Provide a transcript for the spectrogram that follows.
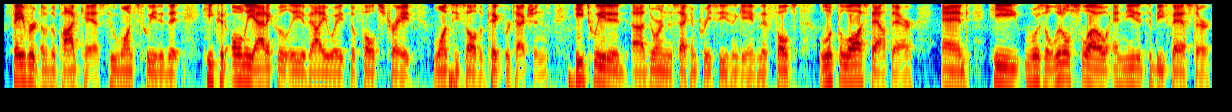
favorite of the podcast, who once tweeted that he could only adequately evaluate the Fultz trade once he saw the pick protections. He tweeted uh, during the second preseason game that Fultz looked lost out there and he was a little slow and needed to be faster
